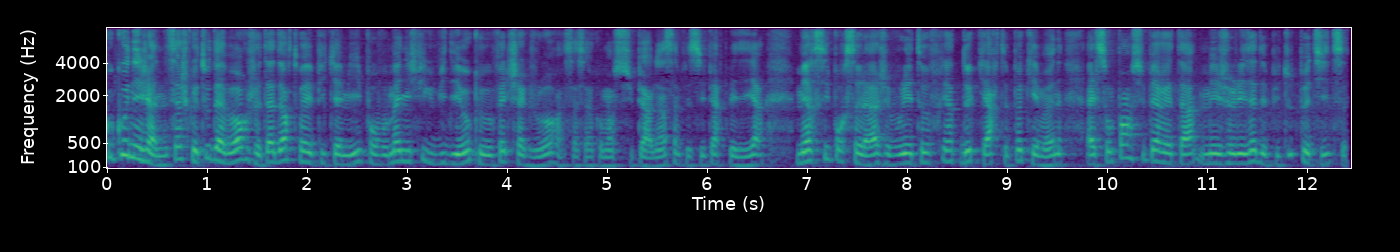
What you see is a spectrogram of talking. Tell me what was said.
Coucou Nejan, sache que tout d'abord, je t'adore toi et Pikami pour vos magnifiques vidéos que vous faites chaque jour. Ça, ça commence super bien, ça me fait super plaisir. Merci pour cela, je voulais t'offrir deux cartes Pokémon. Elles sont pas en super état, mais je les ai depuis toutes petites.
